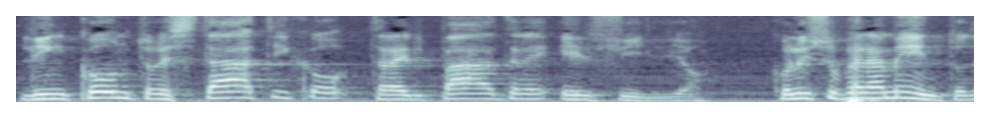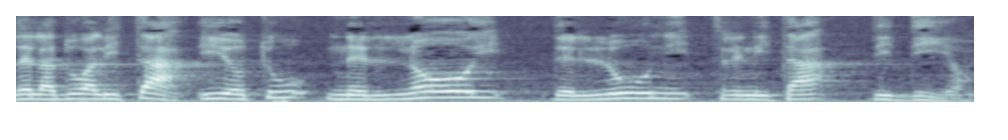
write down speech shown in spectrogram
l'incontro estatico tra il Padre e il Figlio con il superamento della dualità io-tu nel noi dell'uni Trinità di Dio.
